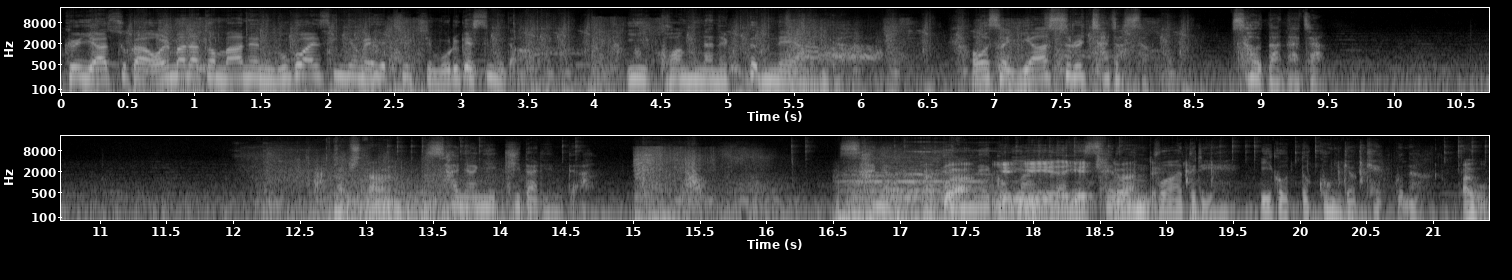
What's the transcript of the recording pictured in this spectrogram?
그 야수가 얼마나 더 많은 무고한 생명을 해칠지 모르겠습니다. 이 광란을 끝내야 한다. 어서 야수를 찾아서 처단하자. 갑시다. 사냥이 기다린다. 사냥을 아, 뭐야. 끝내고 얘- 얘- 말이라는 얘 죽으면 안 새로운 돼. 부하들이 이곳도 공격했구나. 아이고.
